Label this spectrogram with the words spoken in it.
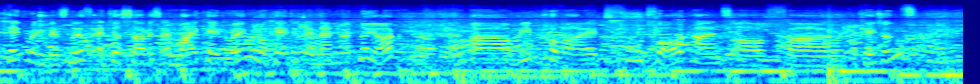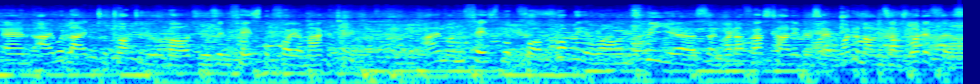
the catering business at your service NY Catering, located in Nanuet, New York. Uh, we provide food for all kinds of uh, occasions, and I would like to talk to you about using Facebook for your marketing. I'm on Facebook for probably around three years, and when I first started, I said, "What a nonsense! What is this?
